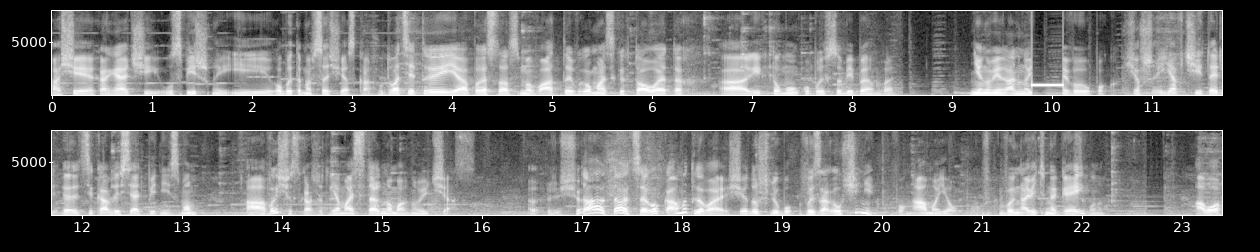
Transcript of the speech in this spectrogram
а ще гарячий, успішний і робитиме все, що я скажу. У 23 я перестав смивати в громадських туалетах, а рік тому купив собі BMW. Ні, ну він реально й**ний вилупок. Що ж, я вчитель, е, цікавлюся альпінізмом. А ви що скажете? Я майстерно марную час. Е, Що? Так, так, це роками триває, ще до шлюбу. Ви заручені? Вона моя опора. Ви навіть не гей? Алло?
